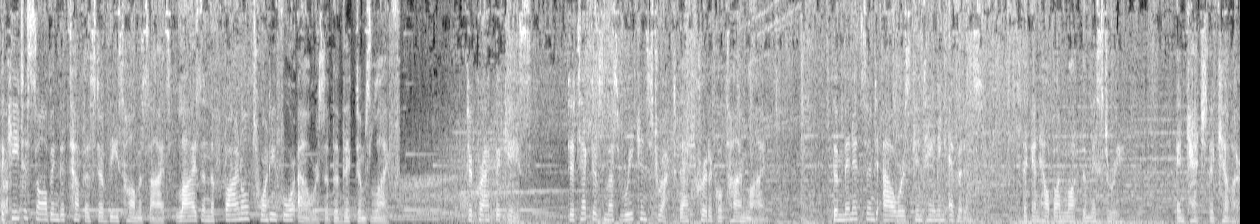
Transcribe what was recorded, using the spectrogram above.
The key to solving the toughest of these homicides lies in the final 24 hours of the victim's life. To crack the case, detectives must reconstruct that critical timeline. The minutes and hours containing evidence that can help unlock the mystery and catch the killer.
